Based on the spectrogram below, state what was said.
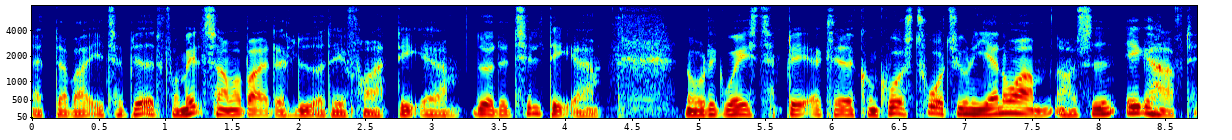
at der var etableret et formelt samarbejde, lyder det fra DR, lyder det til DR. Nordic Waste blev erklæret konkurs 22. januar og har siden ikke haft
